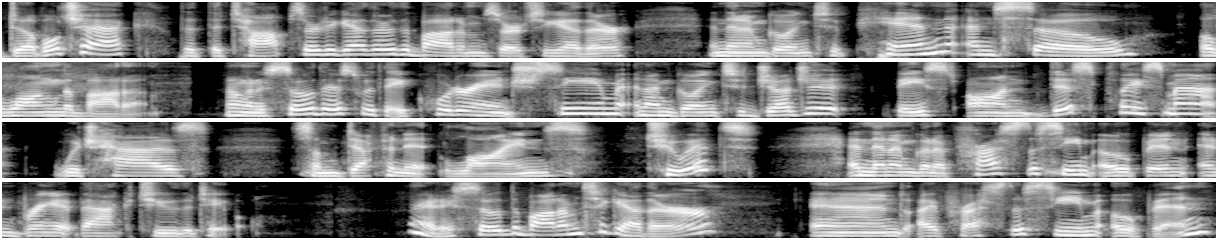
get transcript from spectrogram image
Double check that the tops are together, the bottoms are together, and then I'm going to pin and sew along the bottom. I'm going to sew this with a quarter inch seam, and I'm going to judge it based on this placemat, which has some definite lines to it. And then I'm going to press the seam open and bring it back to the table. All right, I sewed the bottom together and I pressed the seam open.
